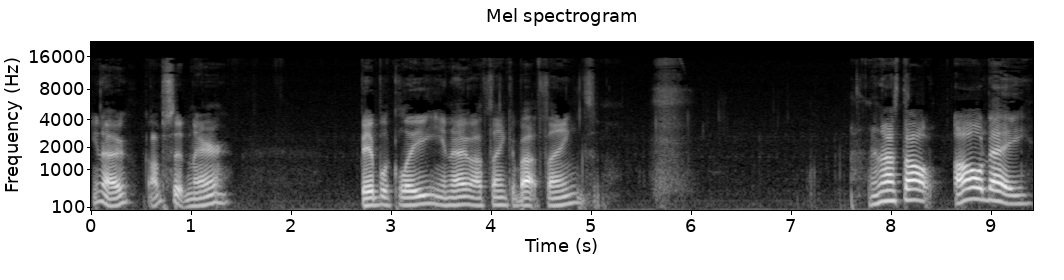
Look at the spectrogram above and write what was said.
you know, I'm sitting there biblically, you know, I think about things. And I thought all day,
